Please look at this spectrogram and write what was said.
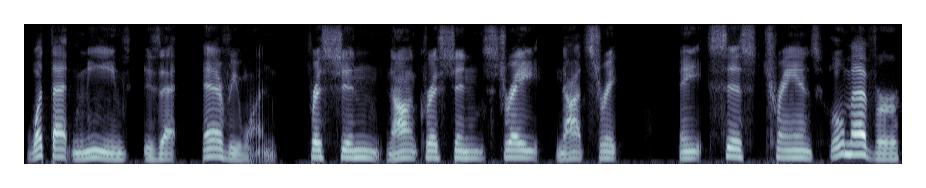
what that means is that everyone, Christian, non Christian, straight, not straight, cis, trans, whomever,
